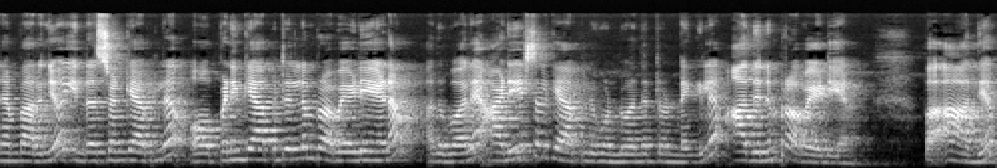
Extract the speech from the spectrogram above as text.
ഞാൻ പറഞ്ഞു ഇൻട്രസ്റ്റ് ഓൺ ക്യാപിറ്റൽ ഓപ്പണിംഗ് ക്യാപിറ്റലിനും പ്രൊവൈഡ് ചെയ്യണം. അതുപോലെ അഡീഷണൽ ക്യാപിറ്റൽ കൊണ്ടുവന്നിട്ടുണ്ടെങ്കിൽ അതിനും പ്രൊവൈഡ് ചെയ്യണം. അപ്പോൾ ആദ്യം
